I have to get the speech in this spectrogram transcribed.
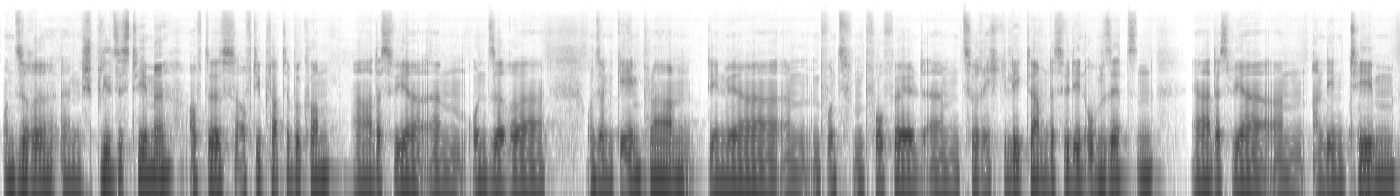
unsere ähm, Spielsysteme auf, das, auf die Platte bekommen, ja, dass wir ähm, unsere, unseren Gameplan, den wir ähm, uns im Vorfeld ähm, zurechtgelegt haben, dass wir den umsetzen, ja, dass wir ähm, an den Themen,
